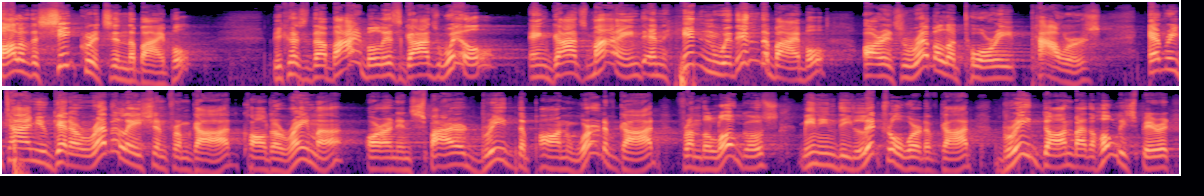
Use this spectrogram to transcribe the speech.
all of the secrets in the Bible because the Bible is God's will and God's mind, and hidden within the Bible are its revelatory powers. Every time you get a revelation from God called a rhema, or an inspired, breathed upon Word of God from the Logos, meaning the literal Word of God, breathed on by the Holy Spirit,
